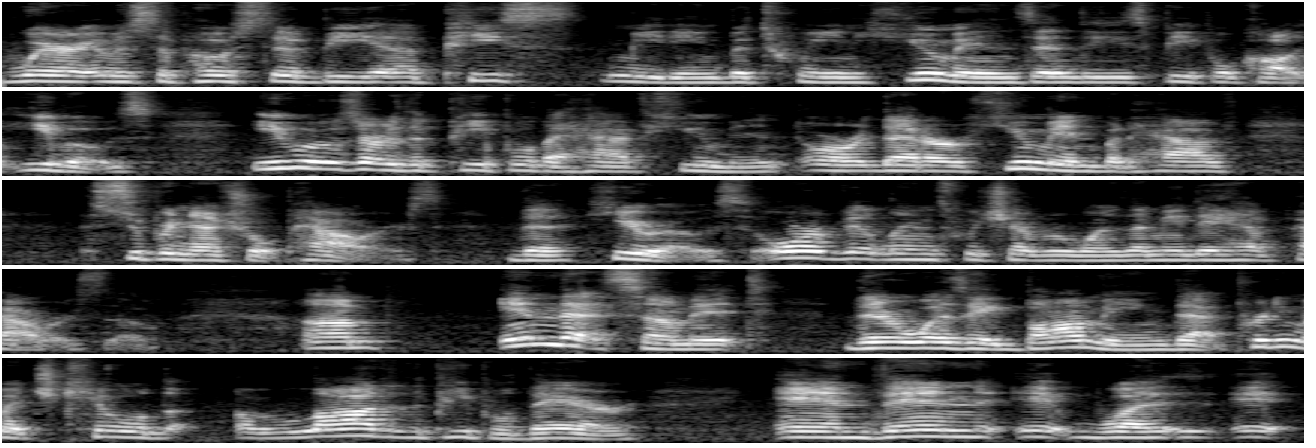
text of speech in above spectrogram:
where it was supposed to be a peace meeting between humans and these people called Evos. Evos are the people that have human or that are human but have supernatural powers. The heroes or villains, whichever ones. I mean, they have powers though. Um, in that summit, there was a bombing that pretty much killed a lot of the people there, and then it was it.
